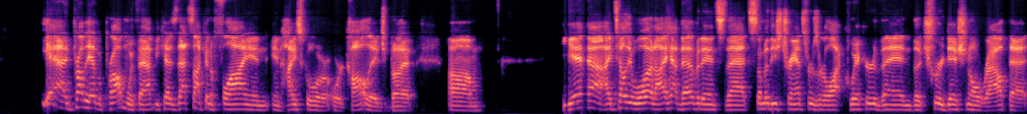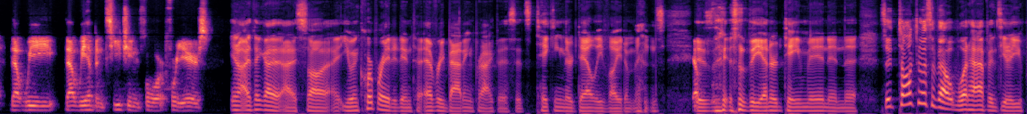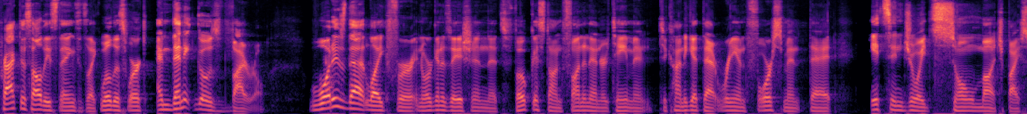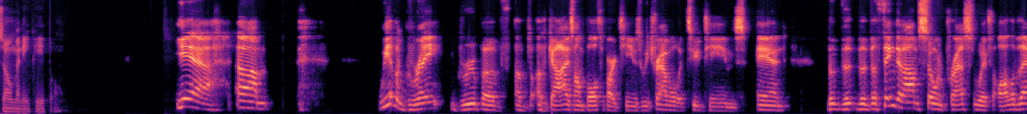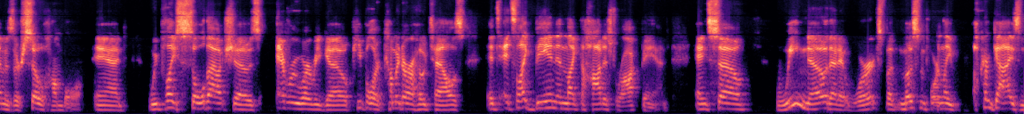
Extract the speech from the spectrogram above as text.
yeah, I'd probably have a problem with that because that's not going to fly in in high school or, or college. But um, yeah, I tell you what, I have evidence that some of these transfers are a lot quicker than the traditional route that that we that we have been teaching for for years you know, I think I, I, saw uh, you incorporated into every batting practice. It's taking their daily vitamins yep. is, is, the entertainment and the. So talk to us about what happens. You know, you practice all these things. It's like, will this work? And then it goes viral. What is that like for an organization that's focused on fun and entertainment to kind of get that reinforcement that it's enjoyed so much by so many people? Yeah. Um, we have a great group of, of, of guys on both of our teams. We travel with two teams, and the, the the thing that I'm so impressed with all of them is they're so humble, and we play sold out shows everywhere we go. People are coming to our hotels. It's it's like being in like the hottest rock band, and so we know that it works. But most importantly, our guys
